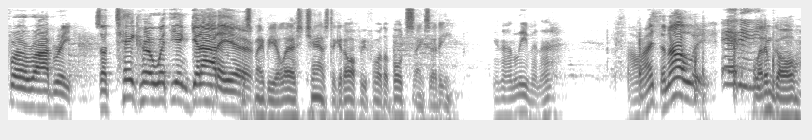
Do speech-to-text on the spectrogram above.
fur robbery. So take her with you and get out of here. This may be your last chance to get off before the boat sinks, Eddie. You're not leaving, huh? All right, then I'll leave. Eddie! Let him go.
